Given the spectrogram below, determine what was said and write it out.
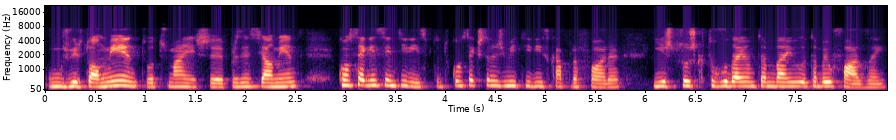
uns virtualmente, outros mais uh, presencialmente, conseguem sentir isso. Portanto, tu consegues transmitir isso cá para fora e as pessoas que te rodeiam também, também o fazem.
